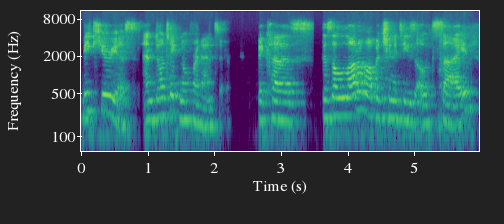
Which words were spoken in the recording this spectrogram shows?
Be curious and don't take no for an answer because there's a lot of opportunities outside.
